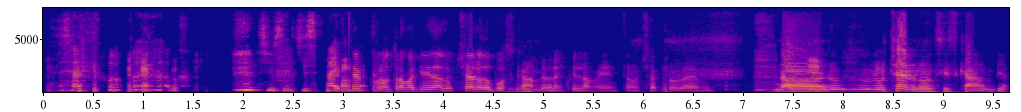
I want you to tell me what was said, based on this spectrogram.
Ecco. Ecco. Ci sei, ci sei. Ecco. Se non trova chi gli dà l'uccello, dopo scambia tranquillamente, non c'è problemi. No, l- l'uccello non si scambia.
